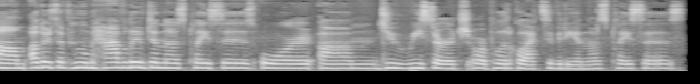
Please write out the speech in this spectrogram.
um, others of whom have lived in those places or um, do research or political activity in those places.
